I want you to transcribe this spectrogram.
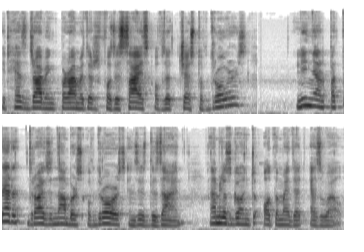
It has driving parameters for the size of the chest of drawers. Linear pattern drives the numbers of drawers in this design. I'm just going to automate that as well.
